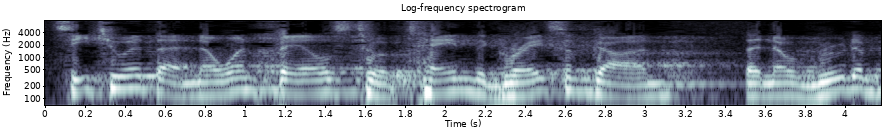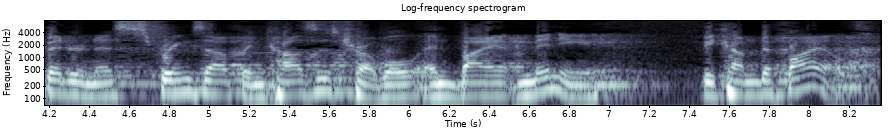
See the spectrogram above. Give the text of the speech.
See to it that no one fails to obtain the grace of God, that no root of bitterness springs up and causes trouble, and by it many become defiled.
